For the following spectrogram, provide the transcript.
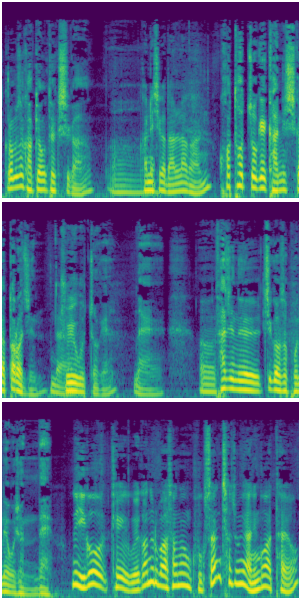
그러면서 곽경택 씨가 어, 가니쉬가 날라간 커터 쪽에 가니 씨가 떨어진 네. 주유구 쪽에 네. 어, 사진을 찍어서 보내오셨는데 근데 이거 이렇게 외관으로 봐서는 국산 차종이 아닌 것 같아요.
